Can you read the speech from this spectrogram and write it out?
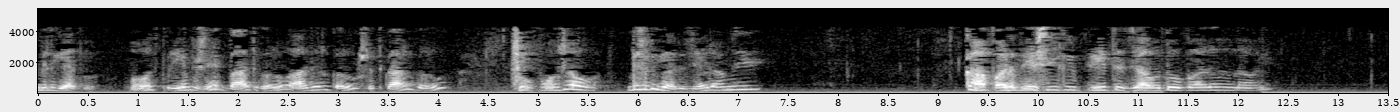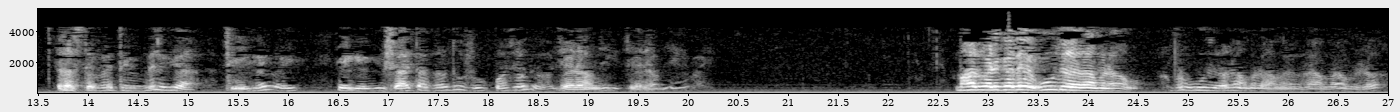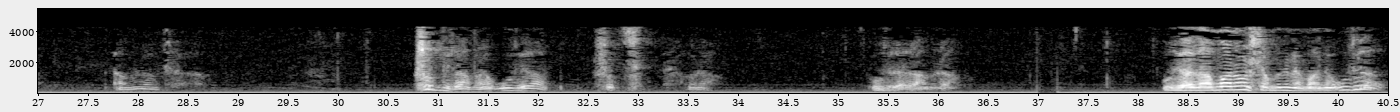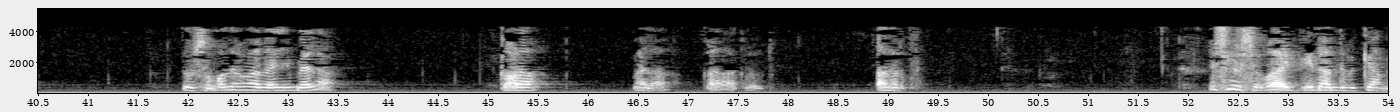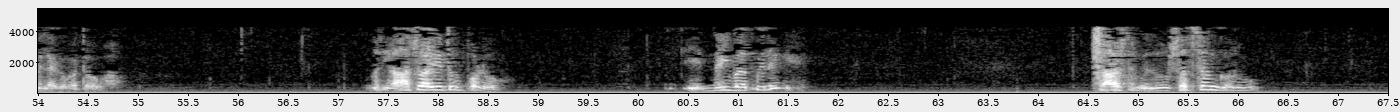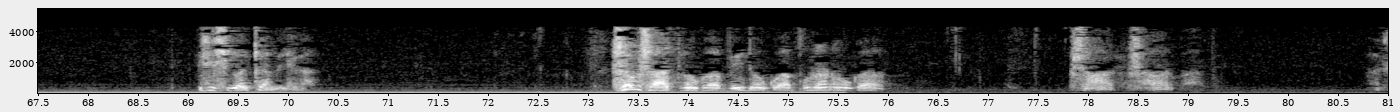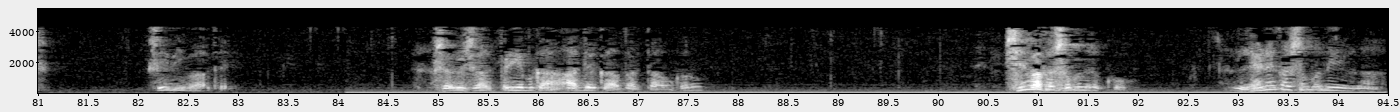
मिल गया तो। बहुत प्रेम से बात करो, आदर करो, सत्कार करो सुख पहुंचाओ बिछड़ गया तो जयराम जी। कहा, परदेशी की प्रीत जाओ तो पालन ना हुई रास्ते में थे मिल गया। ठीक है भाई, एक एक सहायता कर दो सुख पहुंचो दो जयराम जी जयराम जी भाई। मारवाड़ी कहते ऊजरा राम राम। अपन ऊजरा राम राम राम राम राम राम सा शुद्ध राम राम ऊजरा स्वच्छ राम राम ऊजरा राम राम ऊजरा राम मानो शब्द न मानो ऊजरा तो समझने वाला ये मेला काला मेला काला क्रोध अनर्थ इसके सिवाय वेदांत में क्या मिलेगा बताओ आचार्य तुम पढ़ो नई बात मिलेगी। शास्त्र मिलो सत्संग करो, इसे सिवा क्या मिलेगा? सब शास्त्रों का, वेदों का, पुराणों का, सार सार बात। सीधी बात है। सभी साथ प्रेम का, आदर का, बर्ताव करो। सेवा का संबंध रखो, लेने का संबंध नहीं रखना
